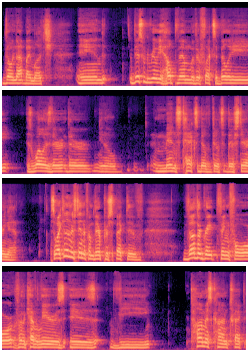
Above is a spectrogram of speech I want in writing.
though not by much. And this would really help them with their flexibility as well as their their you know immense tax bill that they're, they're staring at. So I can understand it from their perspective. The other great thing for, for the Cavaliers is the Thomas contract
